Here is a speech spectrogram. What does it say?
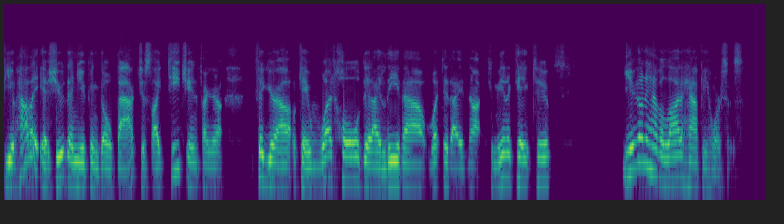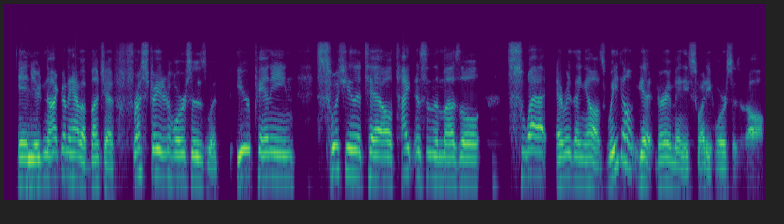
you have an issue, then you can go back, just like teaching, figure out figure out okay what hole did i leave out? What did i not communicate to? You're going to have a lot of happy horses and you're not going to have a bunch of frustrated horses with ear pinning switching the tail tightness in the muzzle sweat everything else. We don't get very many sweaty horses at all.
